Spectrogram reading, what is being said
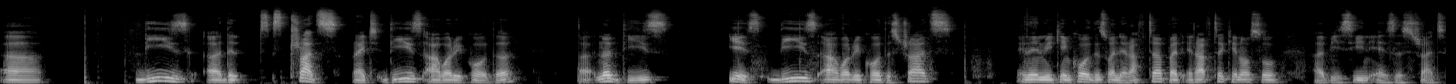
uh these are the struts right? These are what we call the uh, not these yes these are what we call the struts. And then we can call this one a rafter but a rafter can also uh, be seen as a strut.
